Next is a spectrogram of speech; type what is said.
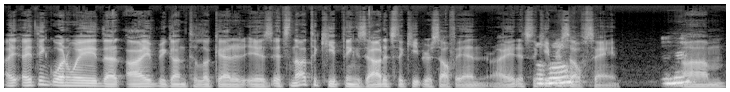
I, I, think one way that I've begun to look at it is it's not to keep things out; it's to keep yourself in, right? It's to keep mm-hmm. yourself sane. Mm-hmm. Um,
